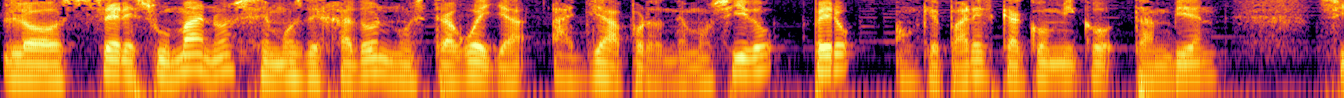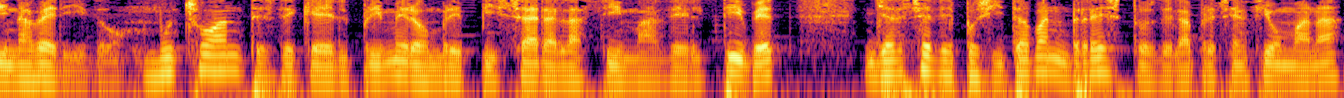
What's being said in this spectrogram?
Los seres humanos hemos dejado nuestra huella allá por donde hemos ido, pero, aunque parezca cómico, también sin haber ido. Mucho antes de que el primer hombre pisara la cima del Tíbet, ya se depositaban restos de la presencia humana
